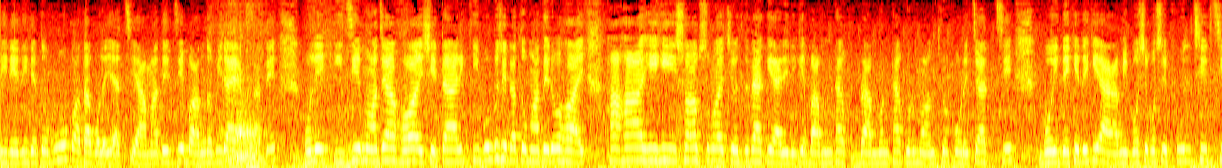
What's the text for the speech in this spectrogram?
ধীরে ধীরে তবুও কথা বলে যাচ্ছি। আমাদের যে বান্ধবীরা একসাথে হলে কি যে মজা হয়, সেটা আর কি বলব সেটা তোমাদেরও হয়। হা হা, হি হি, সব সময় চলতে থাকে আর এদিকে ব্রাহ্মণ ঠাকুর ব্রাহ্মণ ঠাকুর মন্ত্র পড়ে যাচ্ছে, বই দেখে দেখে, আর আমি বসে বসে ফুল ছিঁড়ছি,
